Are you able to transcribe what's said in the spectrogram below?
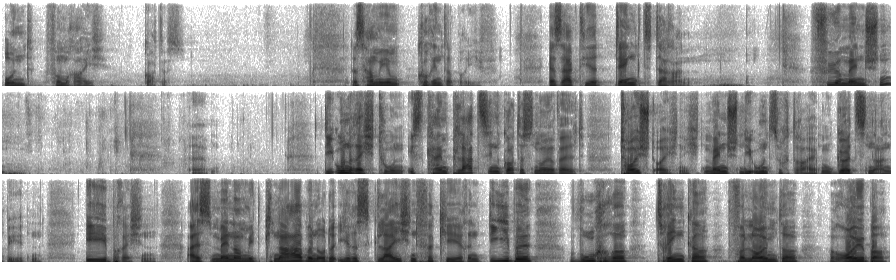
und vom Reich Gottes. Das haben wir im Korintherbrief. Er sagt hier, denkt daran, für Menschen, äh, die Unrecht tun, ist kein Platz in Gottes neuer Welt. Täuscht euch nicht. Menschen, die Unzucht treiben, Götzen anbeten, Ehebrechen, als Männer mit Knaben oder ihresgleichen verkehren, Diebe, Wucherer, Trinker, Verleumder, Räuber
